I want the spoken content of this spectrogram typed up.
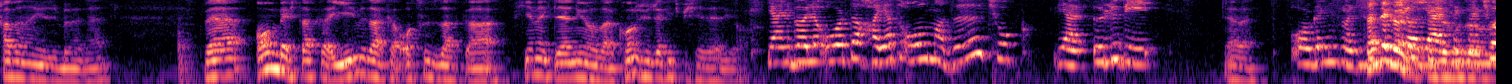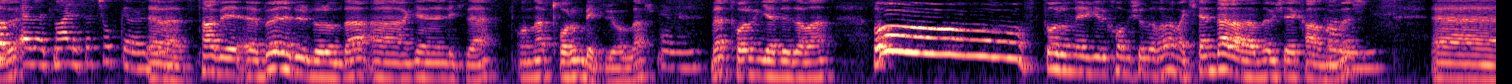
kadının yüzü böyle. Ve 15 dakika, 20 dakika, 30 dakika yemeklerini yiyorlar. Konuşacak hiçbir şeyleri yok. Yani böyle orada hayat olmadığı çok yani ölü bir Evet. Organizma gibi Sen de görmüşsündür bu gerçekten. Çok durumları. evet maalesef çok gördüm. Evet. Tabii e, böyle bir durumda aa, genellikle onlar torun bekliyorlar. Evet. Ve torun geldiği zaman of torunla ilgili konuşuldu falan ama kendi aralarında bir şey kalmamış. Ee,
